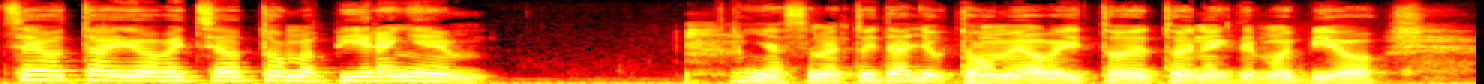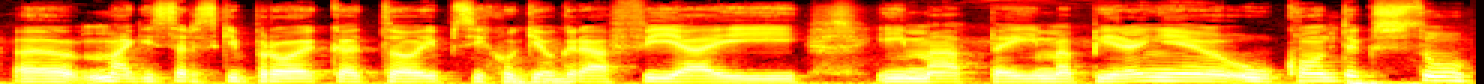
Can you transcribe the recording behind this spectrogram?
ceo taj, ovaj, ceo to mapiranje Ja sam eto i dalje u tome, ovaj, to, to je negde moj bio uh, magistarski projekat to i psihogeografija i, i mape i mapiranje u kontekstu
